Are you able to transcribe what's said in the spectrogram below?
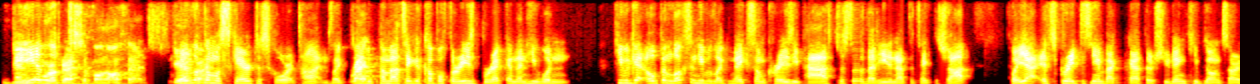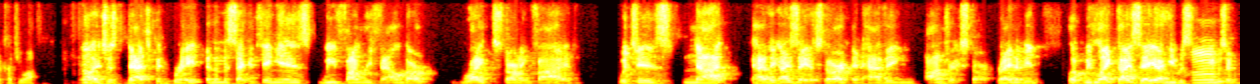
he being more looked- aggressive on offense. he looked almost scared to score at times. Like Right. he would come out, take a couple threes, brick, and then he wouldn't. He would get open looks and he would like make some crazy pass just so that he didn't have to take the shot. But yeah, it's great to see him back out there shooting. Keep going. Sorry, I cut you off. No, it's just that's been great. And then the second thing is we finally found our right starting five, which is not having Isaiah start and having Andre start. Right? I mean, look, we liked Isaiah. He was he Mm. was a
